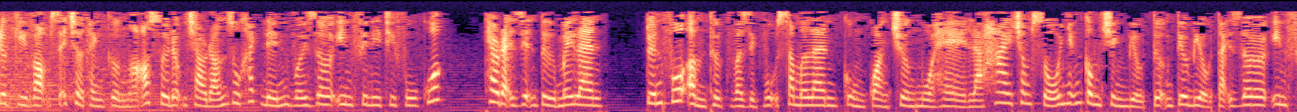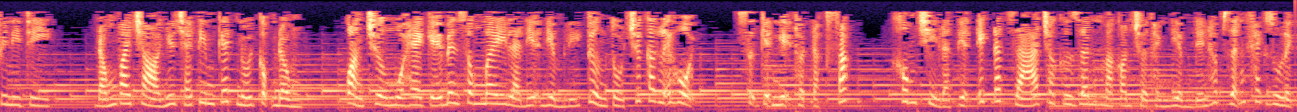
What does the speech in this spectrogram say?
được kỳ vọng sẽ trở thành cửa ngõ sôi động chào đón du khách đến với The Infinity Phú Quốc. Theo đại diện từ Mayland, tuyến phố ẩm thực và dịch vụ Summerland cùng quảng trường mùa hè là hai trong số những công trình biểu tượng tiêu biểu tại The Infinity, đóng vai trò như trái tim kết nối cộng đồng. Quảng trường mùa hè kế bên sông Mây là địa điểm lý tưởng tổ chức các lễ hội, sự kiện nghệ thuật đặc sắc, không chỉ là tiện ích đắt giá cho cư dân mà còn trở thành điểm đến hấp dẫn khách du lịch.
